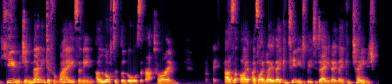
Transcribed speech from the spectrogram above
huge in many different ways i mean a lot of the laws at that time as I as I know they continue to be today, you know, they can change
